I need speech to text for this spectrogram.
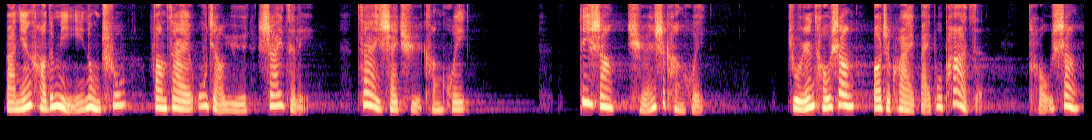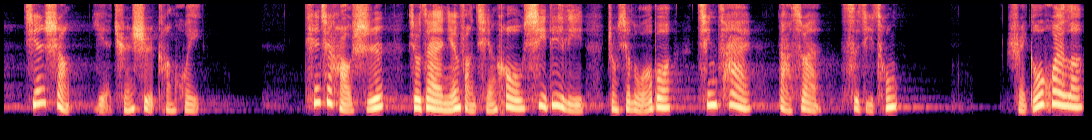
把碾好的米弄出。放在屋角与筛子里，再筛去糠灰。地上全是糠灰，主人头上包着块白布帕子，头上、肩上也全是糠灰。天气好时，就在碾坊前后细地里种些萝卜、青菜、大蒜、四季葱。水沟坏了，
